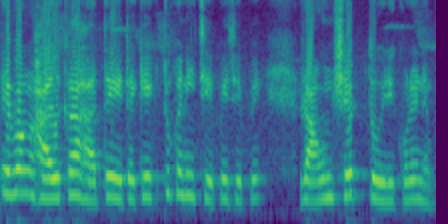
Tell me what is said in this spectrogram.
এবং হালকা হাতে এটাকে একটুখানি চেপে চেপে রাউন্ড শেপ তৈরি করে নেব।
